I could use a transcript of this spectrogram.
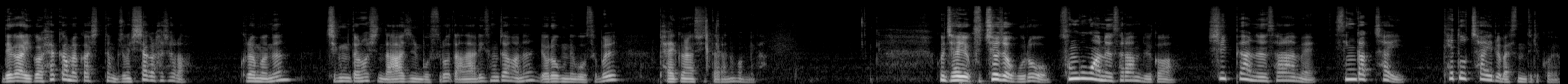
내가 이걸 할까 말까 때 무조건 시작을 하셔라. 그러면은 지금보다 훨씬 나아지는 모습으로 나날이 성장하는 여러분의 모습을 발견할 수 있다는 겁니다. 그럼 제가 구체적으로 성공하는 사람들과 실패하는 사람의 생각 차이, 태도 차이를 말씀드릴 거예요.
